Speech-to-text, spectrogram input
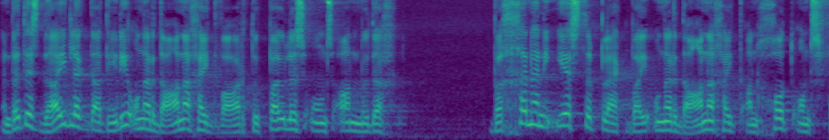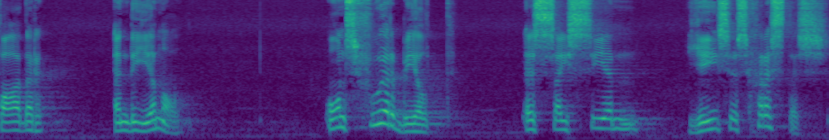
En dit is duidelik dat hierdie onderdanigheid waartoe Paulus ons aanmoedig, begin in die eerste plek by onderdanigheid aan God ons Vader in die hemel. Ons voorbeeld is sy seun Jesus Christus.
